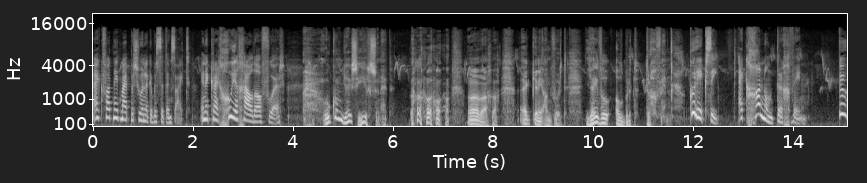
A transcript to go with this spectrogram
Ek vat net my persoonlike besittings uit en ek kry goeie geld daarvoor. Hoekom jy's hier so net? oh, wag, wag. Ek ken die antwoord. Jy wil Albert terugwen. Korreksie. Ek gaan hom terugwen. Toe.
